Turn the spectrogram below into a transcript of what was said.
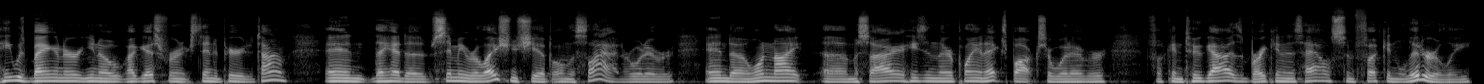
he was banging her. You know, I guess for an extended period of time, and they had a semi relationship on the side or whatever. And uh, one night, uh, Messiah, he's in there playing Xbox or whatever. Fucking two guys breaking his house and fucking literally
